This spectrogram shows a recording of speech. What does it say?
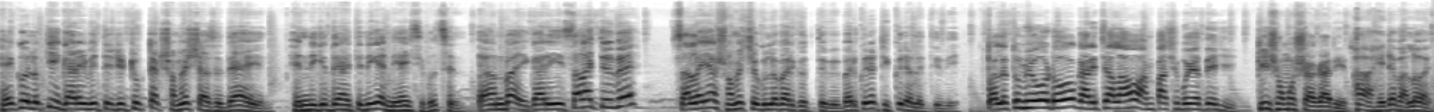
হে কইলো কি গাড়ির ভিতরে টুকটাক সমস্যা আছে দেখাইন হেন নিকে দেখাইতে নিকে নিয়ে আইছি বুঝছেন? এখন ভাই গাড়ি চালাইতে হইবে চালাইয়া সমস্যাগুলো বের করতে হবে বের করে ঠিক করে লাইতে হবে তাহলে তুমি ওডো গাড়ি চালাও আমি পাশে বইয়া দেখি কি সমস্যা গাড়ির? হ্যাঁ এটা ভালো হয়।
